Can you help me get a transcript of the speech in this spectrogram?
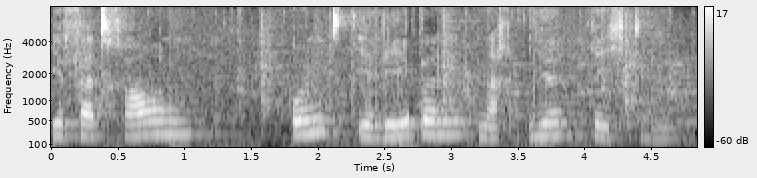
ihr vertrauen und ihr Leben nach ihr richten.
